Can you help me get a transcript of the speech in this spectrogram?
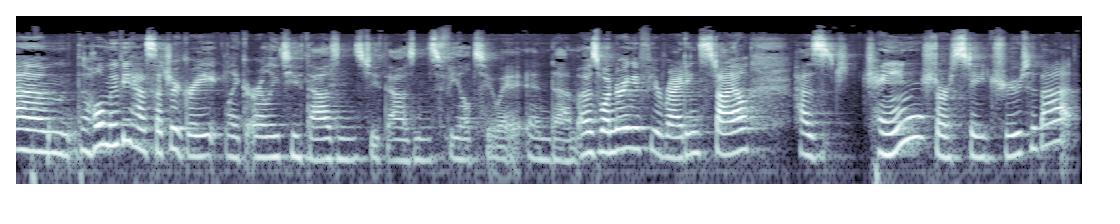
Um, the whole movie has such a great, like, early 2000s, 2000s feel to it. And um, I was wondering if your writing style has changed or stayed true to that.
